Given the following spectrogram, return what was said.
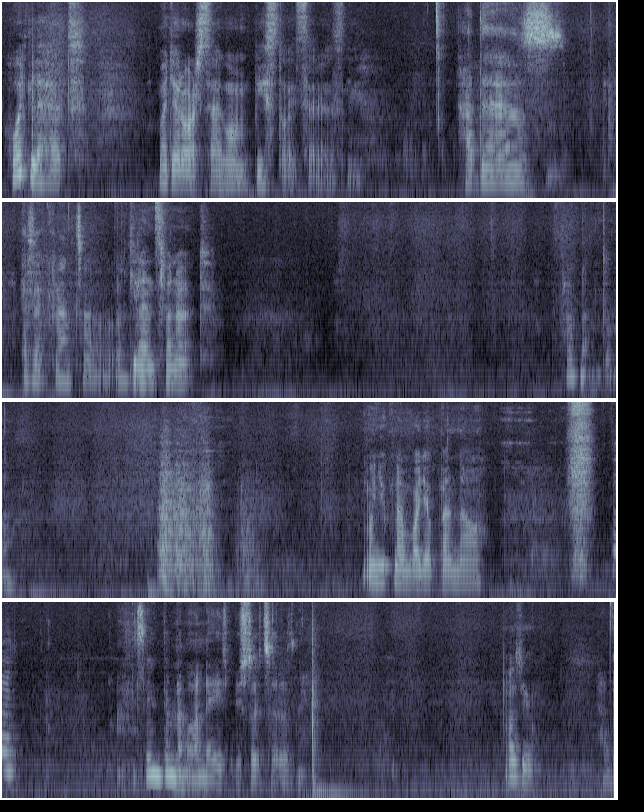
Hogy lehet Magyarországon pisztolyt szerezni? Hát de ez... Ezek 95? Hát nem tudom. Mondjuk nem vagyok benne a... Szerintem nem olyan nehéz pisztolyt szerezni. Az jó.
